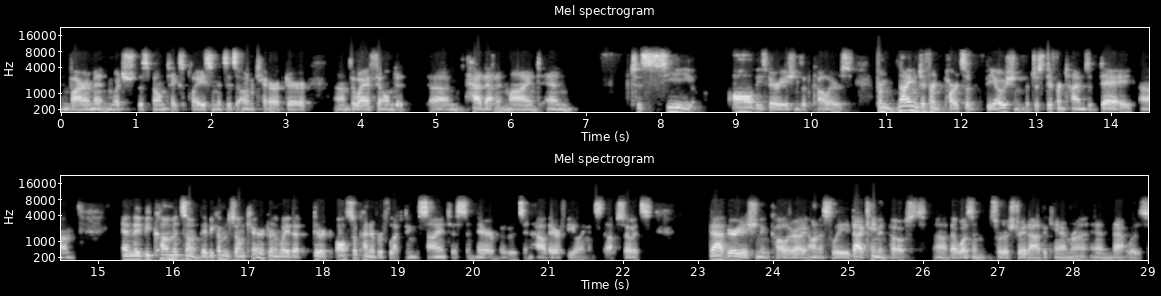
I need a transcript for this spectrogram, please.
environment in which this film takes place, and it's its own character. Um, the way I filmed it um, had that in mind. And to see all these variations of colors from not even different parts of the ocean, but just different times of day. Um, and they become its own they become its own character in a way that they're also kind of reflecting the scientists and their moods and how they're feeling and stuff so it's that variation in color, I honestly that came in post. Uh, that wasn't sort of straight out of the camera, and that was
